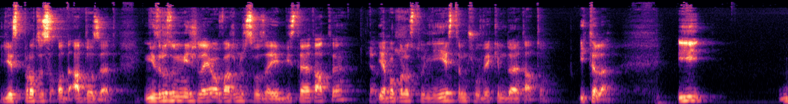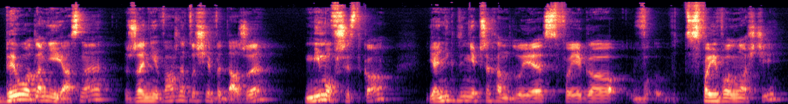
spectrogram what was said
Gdzie jest proces od A do Z. Nie zrozum mnie źle, ja uważam, że są zajebiste etaty. Ja Ja, po prostu nie jestem człowiekiem do etatu. I tyle. I było dla mnie jasne, że nieważne co się wydarzy, mimo wszystko ja nigdy nie przehandluję swojego, swojej wolności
